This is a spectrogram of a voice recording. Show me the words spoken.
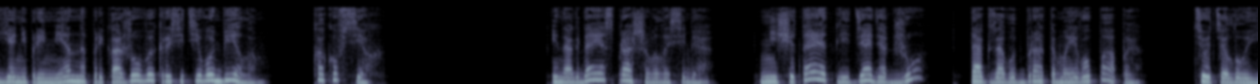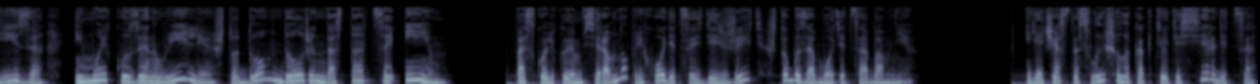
я непременно прикажу выкрасить его белым, как у всех. Иногда я спрашивала себя, не считает ли дядя Джо, так зовут брата моего папы, тетя Луиза и мой кузен Уилли, что дом должен достаться им, поскольку им все равно приходится здесь жить, чтобы заботиться обо мне. Я часто слышала, как тетя сердится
